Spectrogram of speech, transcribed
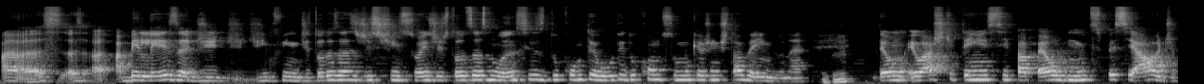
a, a, a, beleza de, de, de, enfim, de todas as distinções, de todas as nuances do conteúdo e do consumo que a gente está vendo, né? Uhum. Então, eu acho que tem esse papel muito especial de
